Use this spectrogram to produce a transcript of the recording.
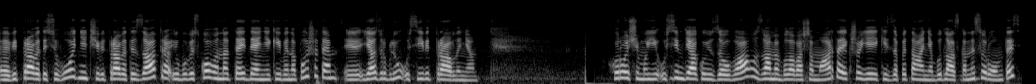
е, відправити сьогодні чи відправити завтра, і обов'язково на той день, який ви напишете, е, я зроблю усі відправлення. Хороші мої, усім дякую за увагу. З вами була ваша Марта. Якщо є якісь запитання, будь ласка, не соромтесь.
